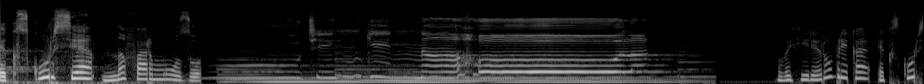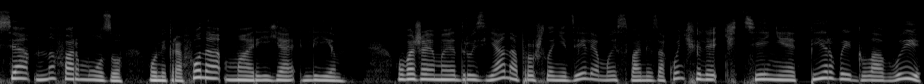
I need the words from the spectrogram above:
Экскурсия на Формозу. В эфире рубрика «Экскурсия на Формозу». У микрофона Мария Ли. Уважаемые друзья, на прошлой неделе мы с вами закончили чтение первой главы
